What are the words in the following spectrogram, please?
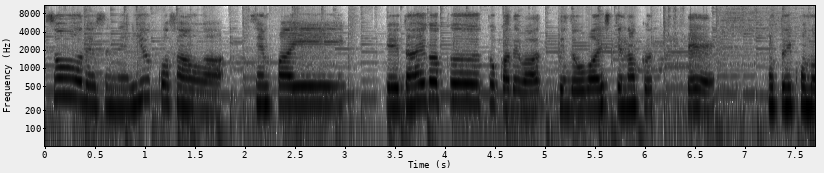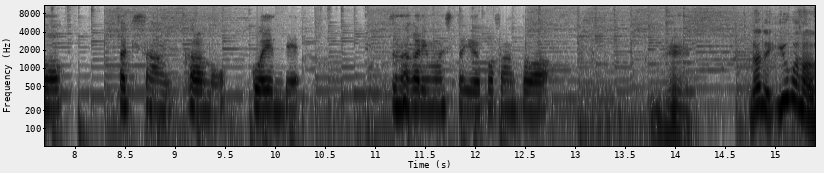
そうですね。ゆうこさんは先輩で大学とかでは全然お会いしてなくって、本当にこのさきさんからのご縁でつながりました、ゆうこさんとは。ねえ。なんで優子さん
